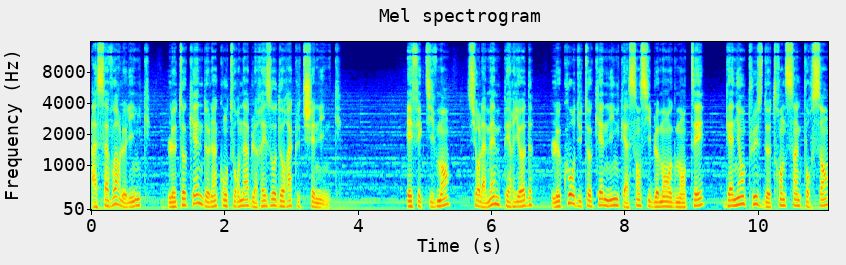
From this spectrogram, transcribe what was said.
à savoir le Link, le token de l'incontournable réseau d'Oracle Chainlink. Effectivement, sur la même période, le cours du token Link a sensiblement augmenté, gagnant plus de 35%,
